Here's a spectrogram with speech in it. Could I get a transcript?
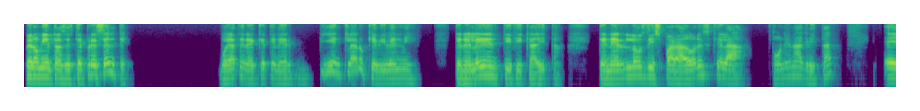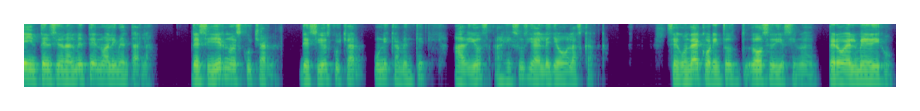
Pero mientras esté presente, voy a tener que tener bien claro que vive en mí, tenerla identificadita, tener los disparadores que la ponen a gritar e intencionalmente no alimentarla, decidir no escucharla decido escuchar únicamente a Dios, a Jesús y a Él le llevo las cargas. Segunda de Corintios 12, 19. Pero Él me dijo,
